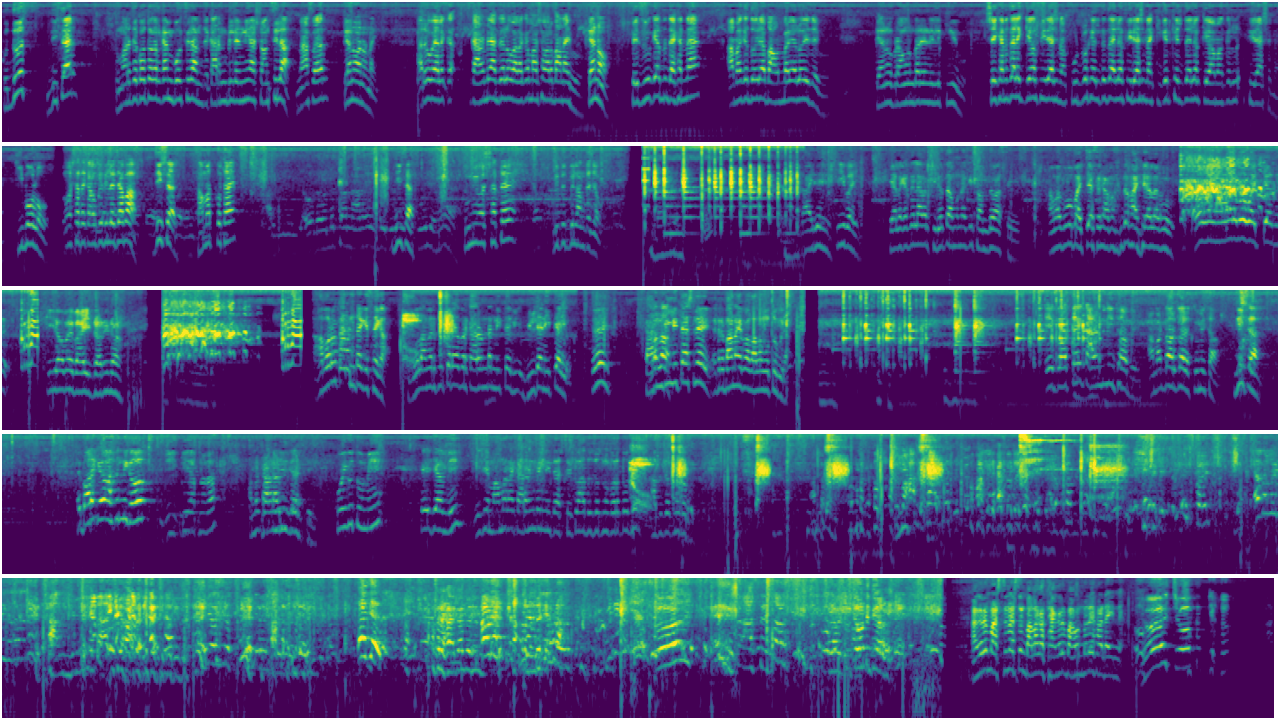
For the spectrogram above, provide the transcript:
কুদ্দুস জি sir. তোমার যে গতকালকে আমি বলছিলাম যে কারেন্ট বিলটা নিয়ে আসো আনছিলা? না স্যার। কেন আনো নাই? আরে ও এলাকা কারণ আনছিল ও এলাকার মাসে আমার বানাইবো। কেন? ফেসবুকে আপনি দেখেন না? আমাকে দৌড়া বাউন লয়ে যাইবো। কেন ব্রাহ্মণবাড়ি নিলে কি হইব? সেখানে তাহলে কেউ ফিরে আসে না। ফুটবল খেলতে চাইলেও ফিরে আসে না। ক্রিকেট খেলতে চাইলেও কেউ আমাকে ফিরে আসে না। কি বলো? তোমার সাথে কাউকে দিলে যাবা? জি স্যার। সামাদ কোথায়? জি স্যার। তুমি ওর সাথে বিদ্যুৎ বিল আনতে যাও। কি ভাই? এলাকা আবার এমন নাকি সন্দেহ আছে? আমার বউ বাচ্চা আছে আমার তো মাইরে আলাবো ও ভাই আমার বউ বাচ্চা আছে। কি হবে ভাই জানি না। আবারও কারেন্টটা গেছে গা। গোলামের এবার কারেন্টটা নিতে বিলটা নিতে এই কারেন্ট বলো। নিতে আসলে এটা বানাইবা ভালো মতো করে এই থেকে কারেন্ট নিতে হবে। আমার দরকার তুমি চাও। জি স্যার। এই ঘরে কেউ আসেননি গো? জি কে আপনারা? আমরা কারেন্ট নিতে আসছি। কই গো তুমি? এই যে আমি। এই যে মামারা কারেন্ট বিল নিতে আসছে একটু আদর যত্ন করো তো আদর যত্ন করো। আগে মারছেন মারছেন বালা কথা আগে বামন মারে ফাটাই না। ও। চুপ।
